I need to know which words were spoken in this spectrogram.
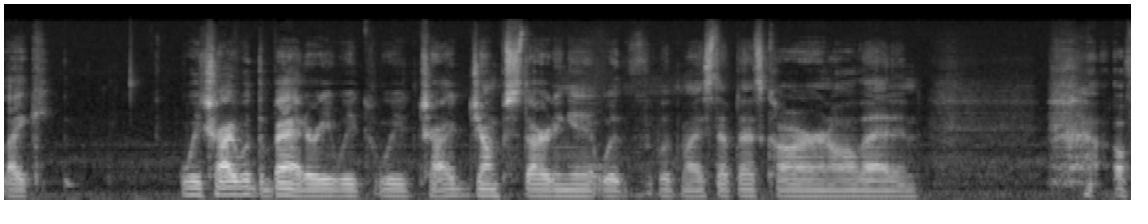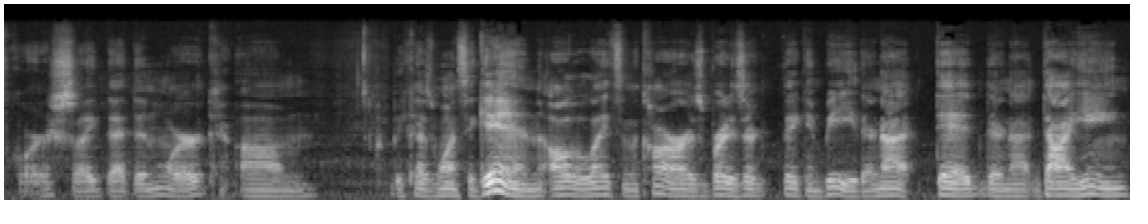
Like we tried with the battery. We we tried jump starting it with with my stepdad's car and all that, and of course, like that didn't work. Um, because once again, all the lights in the car are as bright as they can be. They're not dead. They're not dying.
